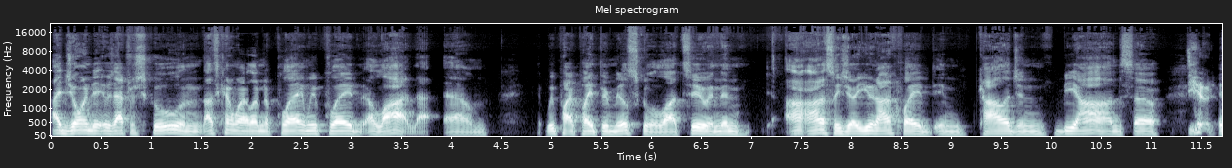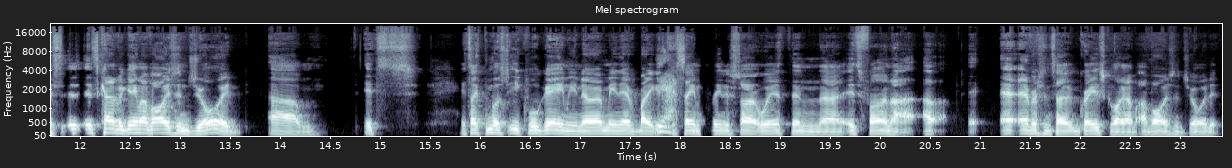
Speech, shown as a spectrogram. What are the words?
I, joined it. It was after school, and that's kind of where I learned to play. And we played a lot. Um, we probably played through middle school a lot too. And then, honestly, Joe, you and I played in college and beyond. So, Dude. it's it's kind of a game I've always enjoyed. Um, it's it's like the most equal game. You know, I mean, everybody gets yeah. the same thing to start with, and uh, it's fun. I, I, ever since I was in grade school, I've, I've always enjoyed it.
